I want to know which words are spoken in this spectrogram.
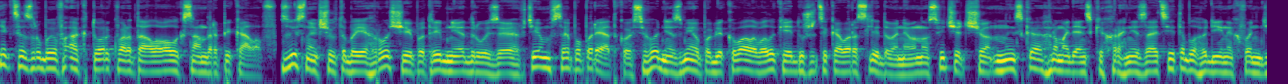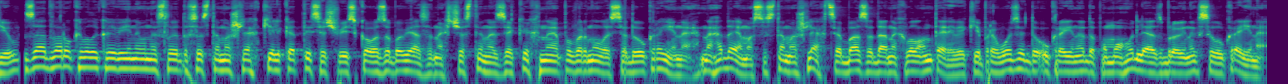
Як це зробив актор кварталу Олександр Пікалов. Звісно, якщо в тебе є гроші і потрібні друзі. Втім, все по порядку. Сьогодні змі опублікували велике і дуже цікаве розслідування. Воно свідчить, що низка громадянських організацій та благодійних фондів за два роки великої війни внесли до системи шлях кілька тисяч військовозобов'язаних, частина з яких не повернулася до України. Нагадаємо, система шлях це база даних волонтерів, які привозять до України допомогу для збройних сил України.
